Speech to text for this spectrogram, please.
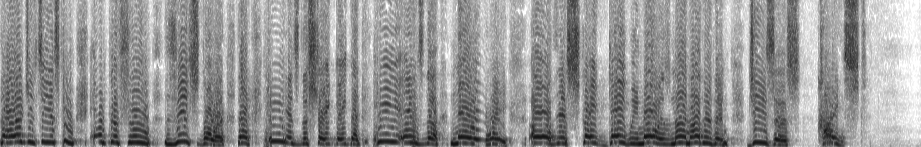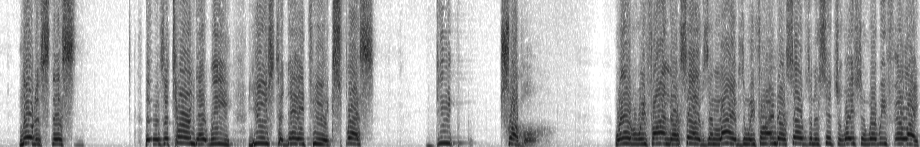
The urgency is to enter through this door, that He is the straight gate, that He is the narrow way. Oh, this straight gate we know is none other than Jesus Christ. Notice this. There is a term that we use today to express deep trouble whenever we find ourselves in lives and we find ourselves in a situation where we feel like,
